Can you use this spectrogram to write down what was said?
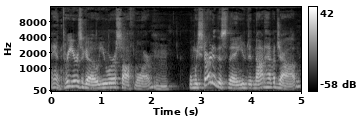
man. Three years ago, you were a sophomore. Mm-hmm. When we started this thing, you did not have a job.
